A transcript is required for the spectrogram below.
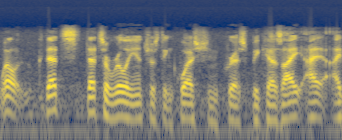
Well, that's that's a really interesting question, Chris, because I, I, I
